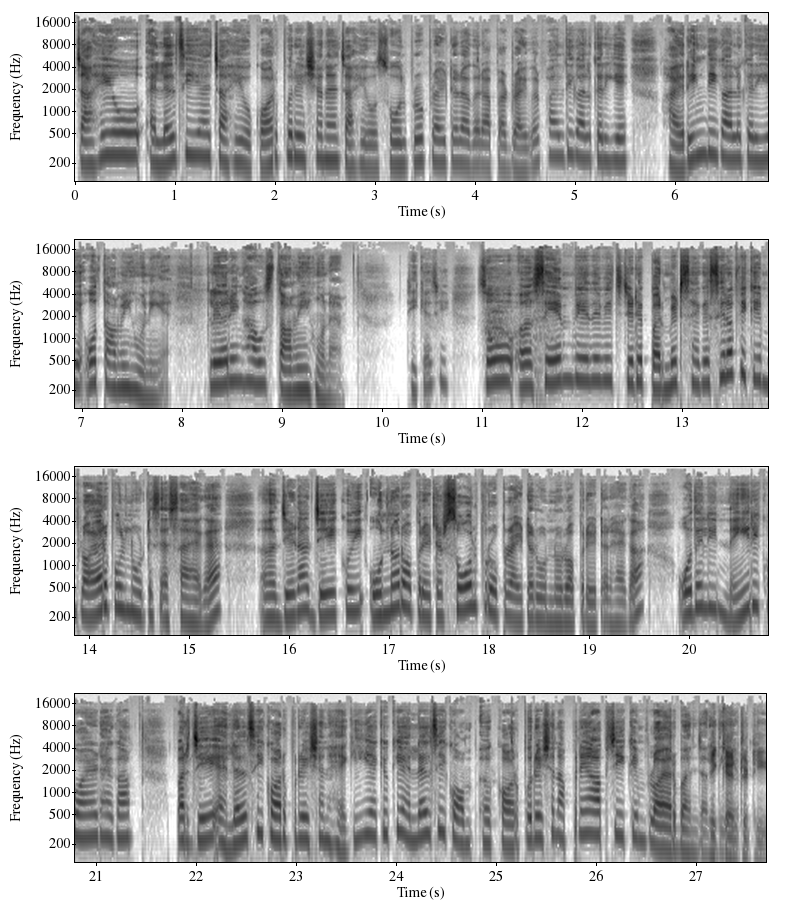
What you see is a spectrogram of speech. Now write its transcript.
ਚਾਹੇ ਉਹ ਐਲਐਲਸੀ ਹੈ ਚਾਹੇ ਉਹ ਕਾਰਪੋਰੇਸ਼ਨ ਹੈ ਚਾਹੇ ਉਹ ਸੋਲ ਪ੍ਰੋਪਰਾਈਟਰ ਅਗਰ ਆਪਾਂ ਡਰਾਈਵਰ ਫਾਈਲ ਦੀ ਗੱਲ ਕਰੀਏ ਹਾਇਰਿੰਗ ਦੀ ਗੱਲ ਕਰੀਏ ਉਹ ਤਾਂ ਵੀ ਹੋਣੀ ਹੈ। ਕਲੀਅਰਿੰਗ ਹਾਊਸ ਤਾਂ ਵੀ ਹੋਣਾ ਹੈ। ਠੀਕ ਹੈ ਜੀ। ਸੋ ਸੇਮ ਵੇ ਦੇ ਵਿੱਚ ਜਿਹੜੇ ਪਰਮਿਟਸ ਹੈਗੇ ਸਿਰਫ ਇੱਕ EMPLOYER ਪੁੱਲ ਨੋਟਿਸ ਐਸਾ ਹੈਗਾ ਜਿਹੜਾ ਜੇ ਕੋਈ owner operator sole proprietor owner operator ਹੈਗਾ ਉਹਦੇ ਲਈ ਨਹੀਂ ਰਿਕੁਆਇਰਡ ਹੈਗਾ। ਪਰ ਜੇ ਐਲਐਲਸੀ ਕਾਰਪੋਰੇਸ਼ਨ ਹੈਗੀ ਹੈ ਕਿਉਂਕਿ ਐਲਐਲਸੀ ਕਾਰਪੋਰੇਸ਼ਨ ਆਪਣੇ ਆਪ 'ਚ ਇੱਕ EMPLOYER ਬਣ ਜਾਂਦੀ ਹੈ। ਇੱਕ ਐਂਟੀਟੀ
